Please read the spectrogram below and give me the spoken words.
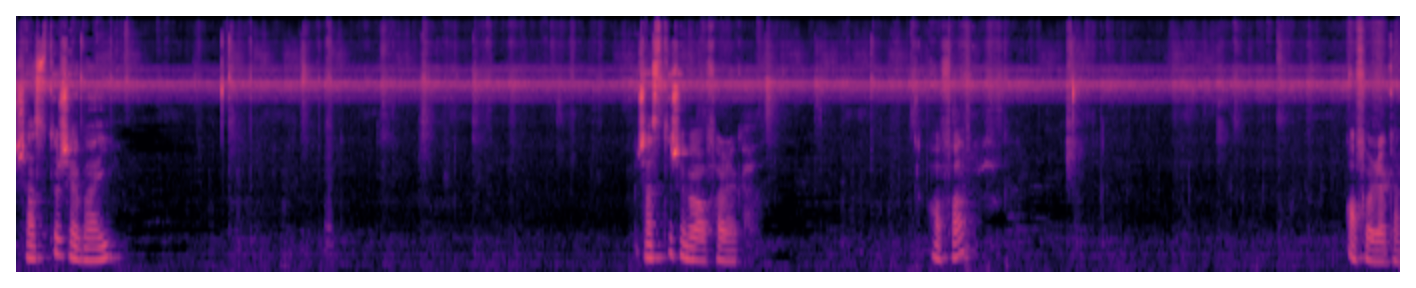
স্বাস্থ্য সেবায় স্বাস্থ্যসেবা অফার রাখা। অফার অফার রাখা।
